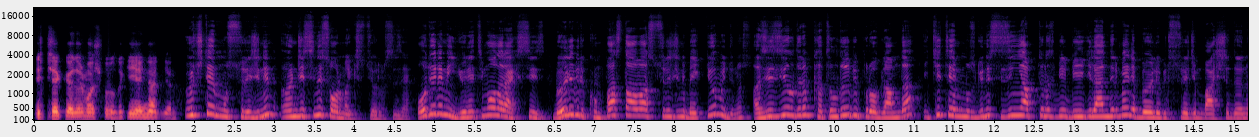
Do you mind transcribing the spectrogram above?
Teşekkür ederim, hoş bulduk. İyi yayınlar diliyorum. 3 Temmuz sürecinin öncesini sormak istiyorum size. O dönemin yönetimi olarak siz böyle bir kumpas davası sürecini bekliyor muydunuz? Aziz Yıldırım katıldığı bir programda 2 Temmuz günü sizin yaptığınız bir bilgilendirmeyle böyle bir sürecin başladığını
